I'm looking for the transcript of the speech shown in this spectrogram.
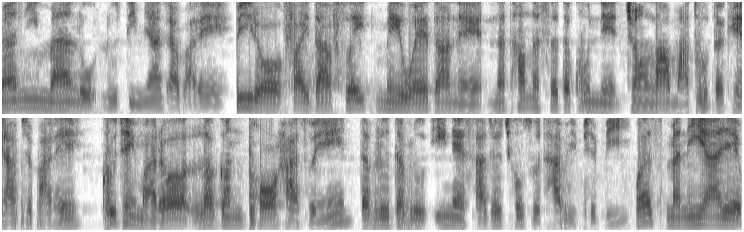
Money Man လို့လူသိများကြပါတယ်။ပြီးတော့ Fighter Floyd Mayweather နဲ့2021ခုနှစ် John လမှာထိုးတက်ခဲ့တာဖြစ်ပါတယ်။ခုချိန်မှာတော့ Logan Paul ဟာဆိုရင် WWE နဲ့စာချုပ်ချုပ်ဆိုထားပြီဖြစ်ပြီး Westmania ရဲ့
